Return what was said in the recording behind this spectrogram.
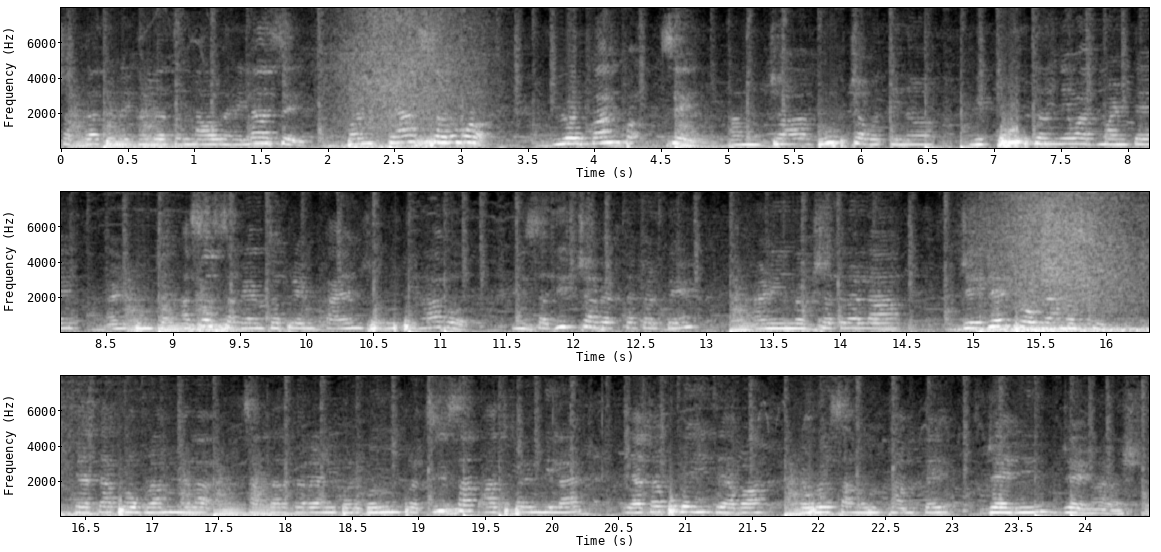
शब्दातून एखाद्याचं नाव राहिलं असेल पण त्या सर्व लोकांचे आमच्या ग्रुपच्या वतीनं मी खूप धन्यवाद मानते आणि तुमचं असंच सगळ्यांचं प्रेम कायमस्वरूपी राहावं मी सदिच्छा व्यक्त करते. आणि नक्षत्राला जे जे प्रोग्राम असतील त्या त्या प्रोग्राम मला सातारकरांनी भरभरून प्रतिसाद आजपर्यंत दिलाय. याच्या पुढेही द्यावा एवढं सांगून थांबते. जय हिंद जय महाराष्ट्र.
